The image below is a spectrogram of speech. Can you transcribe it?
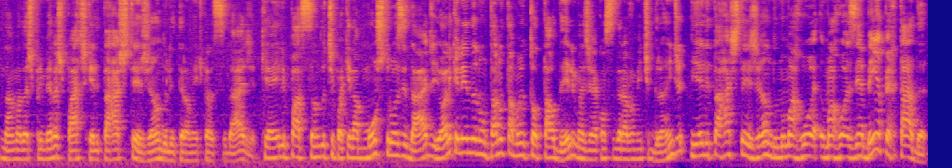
na uma das primeiras partes, que ele tá rastejando literalmente pela cidade, que é ele passando, tipo, aquela monstruosidade. E olha que ele ainda não tá no tamanho total dele, mas já é consideravelmente grande. E ele tá rastejando numa rua, uma ruazinha bem apertada.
